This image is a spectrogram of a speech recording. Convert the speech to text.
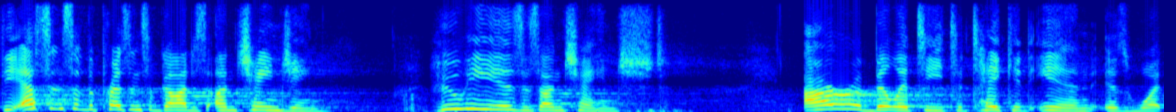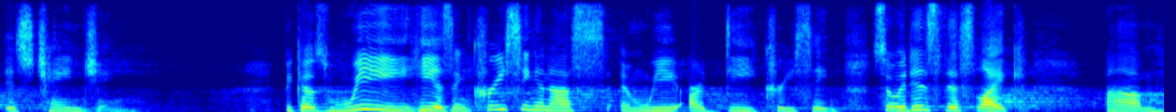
the essence of the presence of God is unchanging. Who He is is unchanged. Our ability to take it in is what is changing. Because we, He is increasing in us and we are decreasing. So it is this like, um,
